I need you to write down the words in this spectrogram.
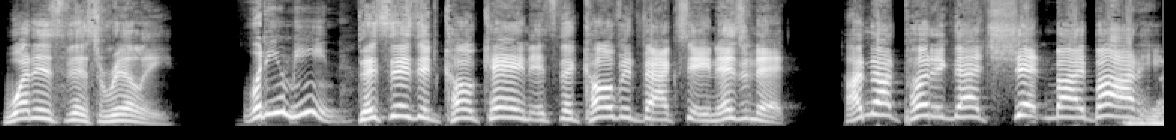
What is this really? What do you mean? This isn't cocaine, it's the COVID vaccine, isn't it? I'm not putting that shit in my body.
